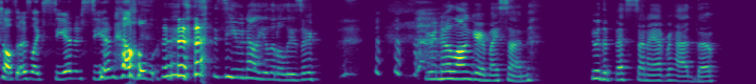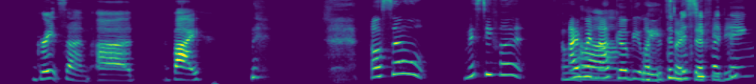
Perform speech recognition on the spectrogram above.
Tallstar is like, see you, see you in hell. See you now, you little loser. You are no longer my son. You were the best son I ever had, though." Great son. Uh, bye. also, Mistyfoot, Oh, I would not Um, go be wait. Leopard The Star's Misty Foot deputy. thing.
